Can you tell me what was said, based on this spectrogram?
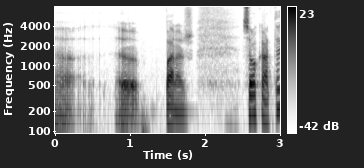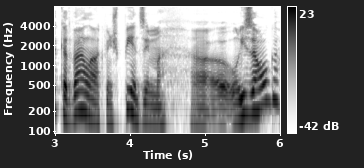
uh, paražu. Savukārt, tad, kad vēlāk viņš piedzima uh, un izauga,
